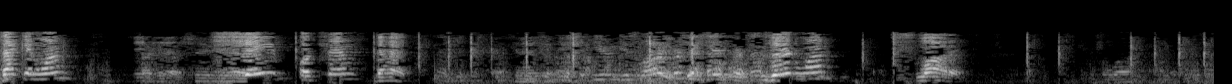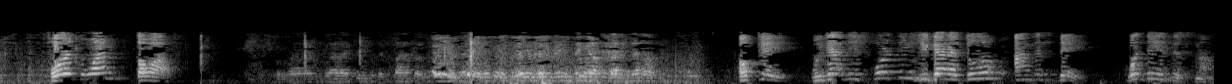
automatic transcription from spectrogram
Second one, shave or trim the head. You, you slaughter first. Third one, slaughter. Fourth one, tawaf. Okay, we got these four things you gotta do on this day. What day is this now?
